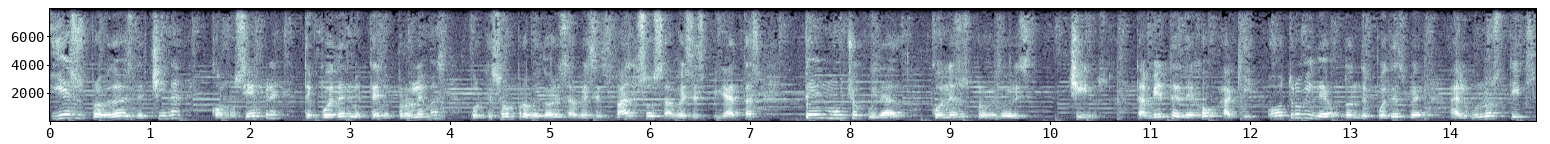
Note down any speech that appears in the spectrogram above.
Y esos proveedores de China, como siempre, te pueden meter en problemas porque son proveedores a veces falsos, a veces piratas. Ten mucho cuidado con esos proveedores chinos. También te dejo aquí otro video donde puedes ver algunos tips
